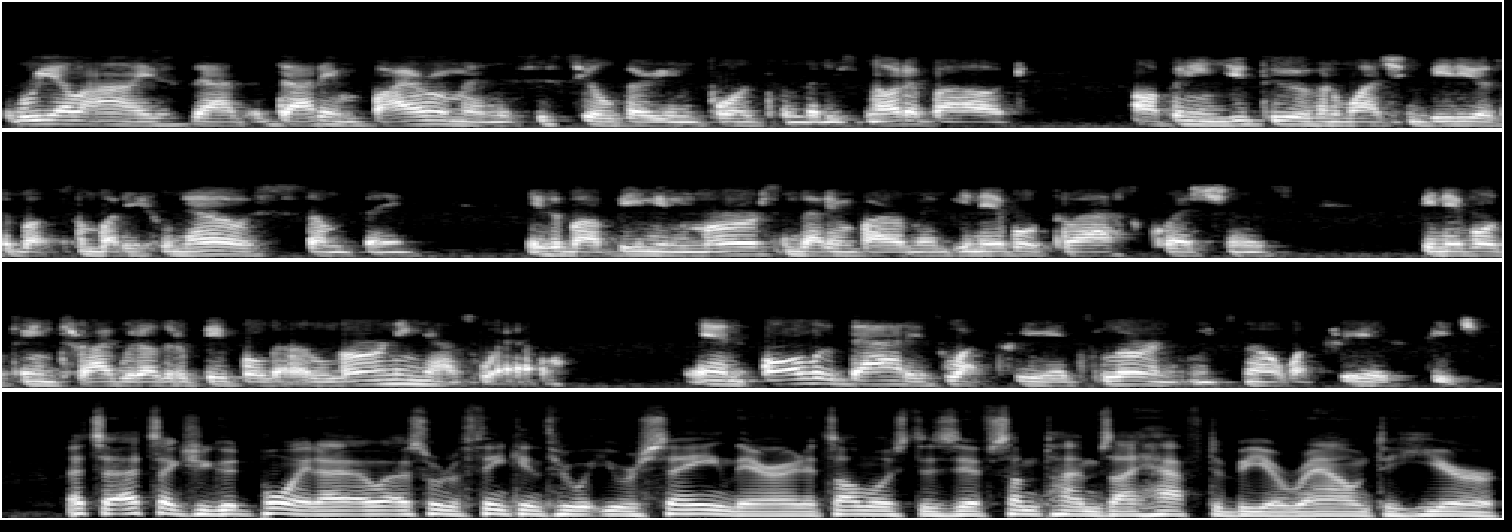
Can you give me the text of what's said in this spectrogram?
realize that that environment is still very important. That it's not about opening YouTube and watching videos about somebody who knows something. It's about being immersed in that environment, being able to ask questions, being able to interact with other people that are learning as well. And all of that is what creates learning. It's not what creates teaching. That's a, that's actually a good point. I, I, was sort of thinking through what you were saying there, and it's almost as if sometimes I have to be around to hear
